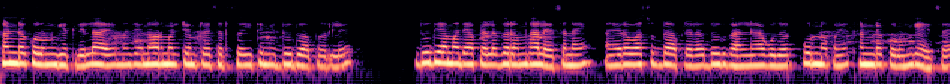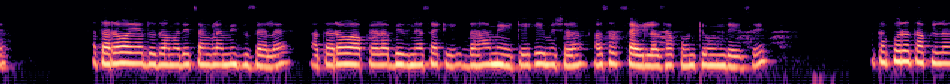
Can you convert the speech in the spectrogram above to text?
थंड करून घेतलेलं आहे म्हणजे नॉर्मल टेम्परेचरचं इथे मी दूध वापरले दूध यामध्ये आपल्याला गरम घालायचं नाही आणि रवासुद्धा आपल्याला दूध घालण्या अगोदर पूर्णपणे थंड करून घ्यायचा आहे आता रवा या दुधामध्ये चांगला मिक्स झाला आहे आता रवा आपल्याला भिजण्यासाठी दहा मिनिटे हे मिश्रण असंच साईडला झाकून ठेवून द्यायचं. आहे आता परत आपल्याला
